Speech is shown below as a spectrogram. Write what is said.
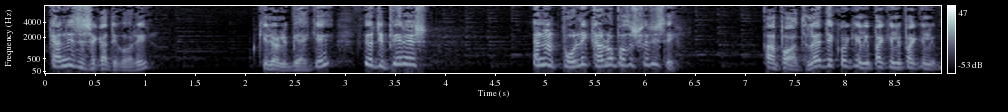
κανείς δεν σε κατηγορεί, κύριε Ολυμπιακέ, διότι πήρες έναν πολύ καλό ποδοσφαιριστή. Από Ατλέτικο κλπ. κλπ, κλπ.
